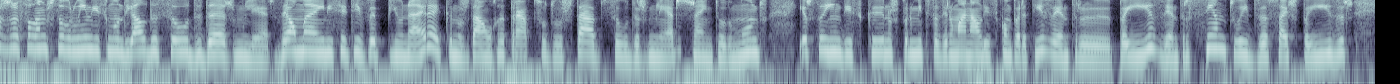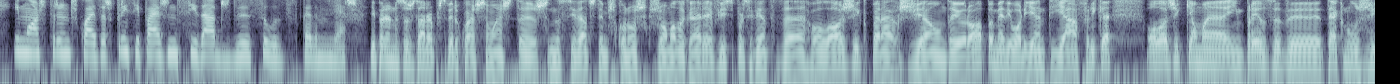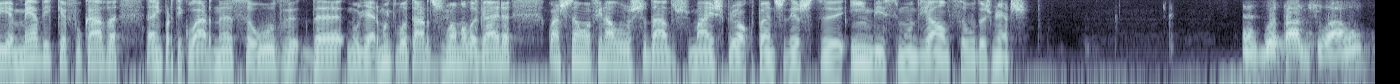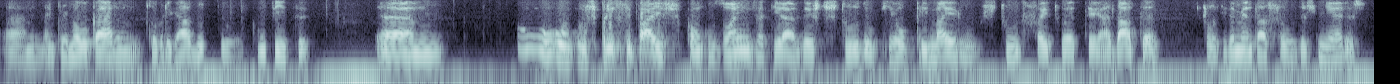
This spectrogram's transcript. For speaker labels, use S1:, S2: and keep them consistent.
S1: Hoje falamos sobre o Índice Mundial de Saúde das Mulheres. É uma iniciativa pioneira que nos dá um retrato do estado de saúde das mulheres em todo o mundo. Este índice que nos permite fazer uma análise comparativa entre países, entre 116 países, e mostra-nos quais as principais necessidades de saúde de cada mulher.
S2: E para nos ajudar a perceber quais são estas necessidades, temos connosco João Malagueira, vice-presidente da Hologic para a região da Europa, Médio Oriente e África. Hologic é uma empresa de tecnologia médica focada em particular na saúde da mulher. Muito boa tarde, João Malagueira. Quais são, afinal, os dados mais preocupantes deste Índice Mundial de Saúde das Mulheres?
S3: Eh, boa tarde, João. Em primeiro lugar, muito obrigado pelo convite. Os principais conclusões a tirar deste estudo, que é o primeiro estudo feito até à data relativamente à saúde das mulheres,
